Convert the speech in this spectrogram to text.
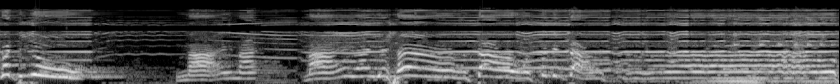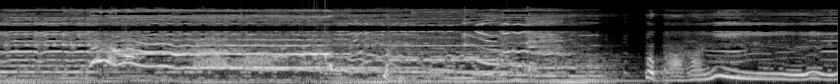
我只有埋埋埋怨一声早死的丈夫，我把你。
